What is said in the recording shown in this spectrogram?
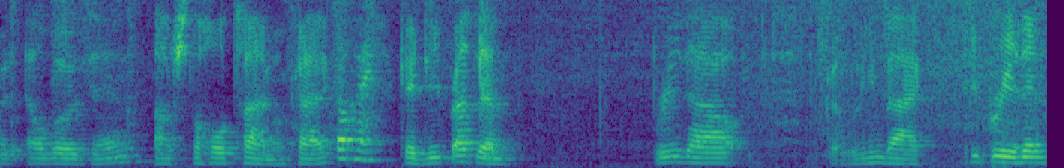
Good. Elbows in. Ouch the whole time, okay? Okay. Okay, deep breath in. Breathe out. Good. Lean back. Keep breathing.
